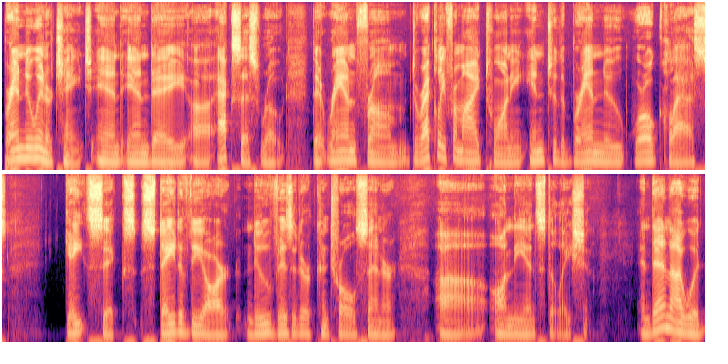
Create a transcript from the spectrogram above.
brand new interchange and and a uh, access road that ran from directly from I twenty into the brand new world class Gate 6, state of the art, new visitor control center uh, on the installation. And then I would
